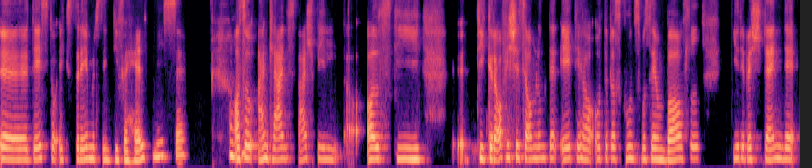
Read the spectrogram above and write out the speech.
äh, desto extremer sind die Verhältnisse. Mhm. Also ein kleines Beispiel, als die, die grafische Sammlung der ETH oder das Kunstmuseum Basel ihre Bestände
